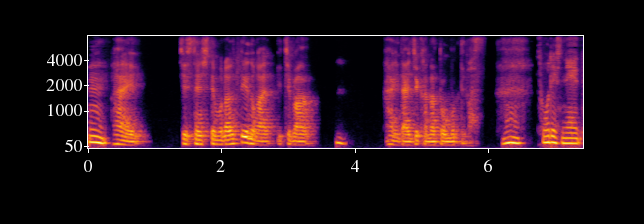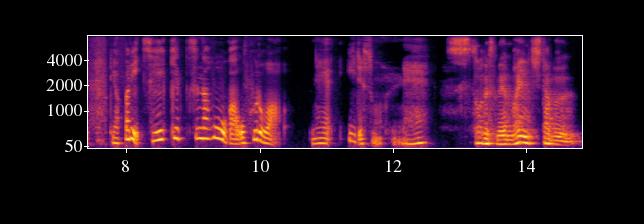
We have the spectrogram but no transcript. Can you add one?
うん。はい。実践してもらうっていうのが一番うん、はい、大事かなと思ってます。うん。そうですね。でやっぱり清潔な方がお風呂はね、いいですもんね。そうですね。毎日多分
